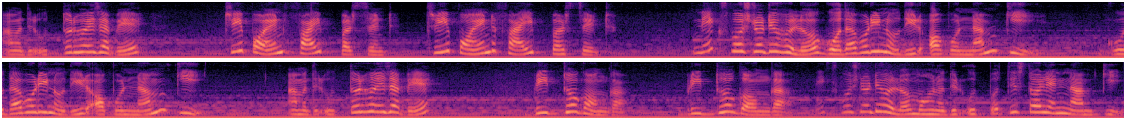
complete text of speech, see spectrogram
আমাদের উত্তর হয়ে যাবে three point five percent three point five percent next প্রশ্নটি হলো, গোদাবরী নদীর অপর নাম কি? গোদাবরী নদীর অপর নাম কি? আমাদের উত্তর হয়ে যাবে বৃদ্ধ গঙ্গা বৃদ্ধ গঙ্গা নেক্সট প্রশ্নটি হলো মহানদীর উৎপত্তি স্থলের নাম কি?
